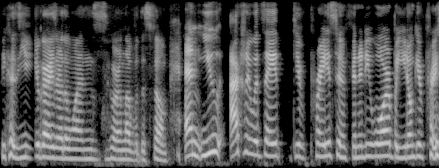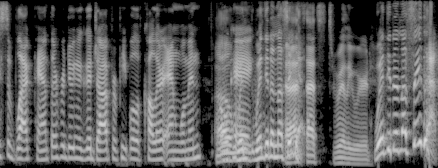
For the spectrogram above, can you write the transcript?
Because you, you guys are the ones who are in love with this film, and you actually would say give praise to Infinity War, but you don't give praise to Black Panther for doing a good job for people of color and women. Uh, okay. when, when did I not say that, that? that's really weird. When did I not say that?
